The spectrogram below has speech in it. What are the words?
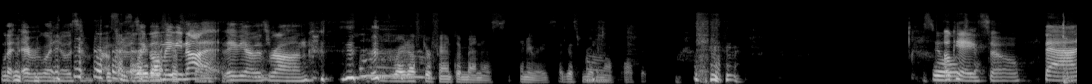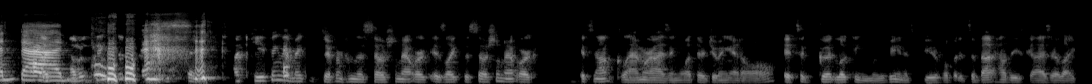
what everyone knows him from. This I was was like, oh, maybe not. Phantom. Maybe I was wrong. This is right after Phantom Menace. Anyways, I guess we're getting Oh. off topic. So okay, so bad, bad, I would think that a key thing that makes it different from the social network is like the social network it's not glamorizing what they're doing at all. It's a good looking movie and it's beautiful but it's about how these guys are like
